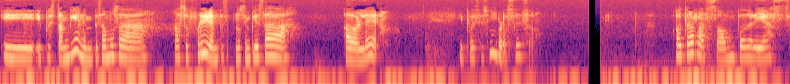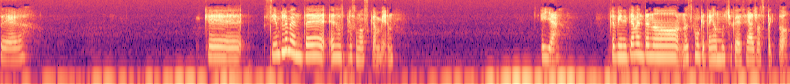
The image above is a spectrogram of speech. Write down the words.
Y, pues también empezamos a, a sufrir, nos empieza a doler. Y pues es un proceso. Otra razón podría ser que simplemente esas personas cambian. Y ya. Definitivamente no, no es como que tenga mucho que decir al respecto.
